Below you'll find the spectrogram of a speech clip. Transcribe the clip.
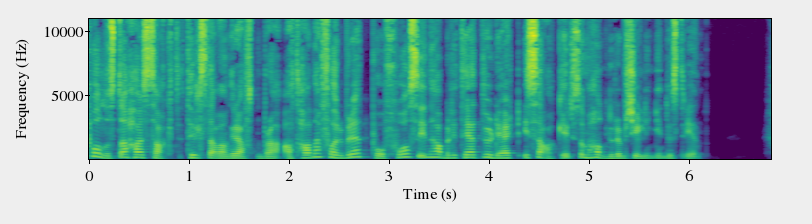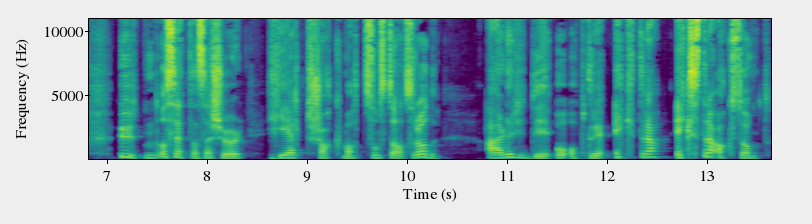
Pollestad har sagt til Stavanger Aftenblad at han er forberedt på å få sin habilitet vurdert i saker som handler om kyllingindustrien. Uten å sette seg sjøl helt sjakkmatt som statsråd, er det ryddig å opptre ekstra, ekstra aktsomt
